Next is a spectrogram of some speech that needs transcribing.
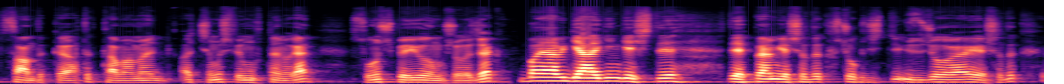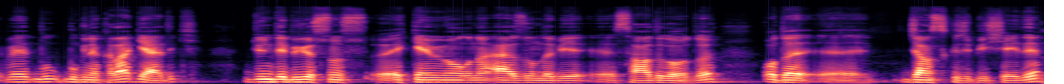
sandıklar artık tamamen açılmış ve muhtemelen sonuç belli olmuş olacak. Bayağı bir gergin geçti. Deprem yaşadık. Çok ciddi üzücü olaylar yaşadık ve bu bugüne kadar geldik. Dün de biliyorsunuz e, Ekrem İmamoğlu'na Erzurum'da bir e, saldırı oldu. O da e, can sıkıcı bir şeydi.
